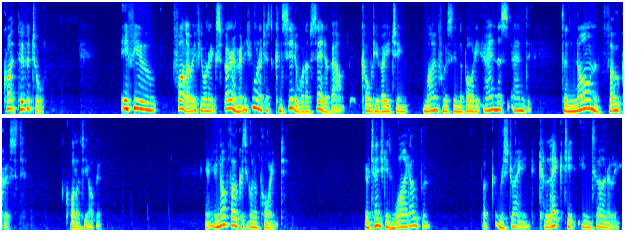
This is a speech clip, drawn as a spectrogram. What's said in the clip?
quite pivotal. If you follow, if you want to experiment, if you want to just consider what I've said about cultivating mindfulness in the body and this and the non-focused quality of it. You're not focusing on a point. Your attention is wide open, but restrained, collected internally.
